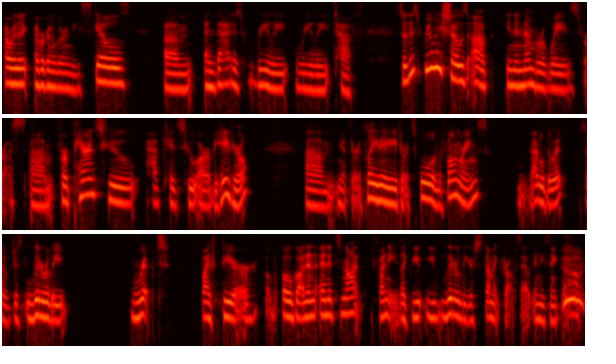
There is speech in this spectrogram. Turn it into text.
How are they ever going to learn these skills? Um, and that is really really tough. So this really shows up in a number of ways for us. Um, for parents who have kids who are behavioral, um, you know, if they're at a play date or at school and the phone rings, that'll do it. So just literally gripped by fear of oh god and and it's not funny like you you literally your stomach drops out and you think you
